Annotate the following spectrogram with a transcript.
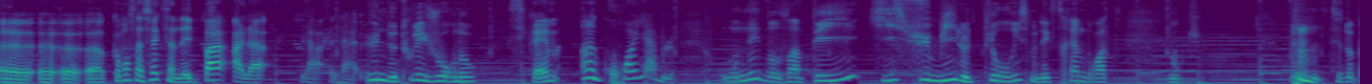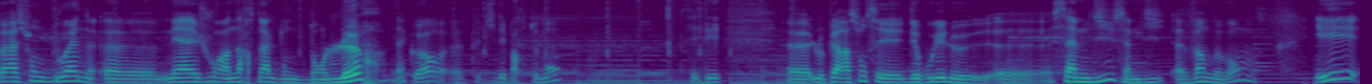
Euh, euh, euh, comment ça se fait que ça n'est pas à la, une de tous les journaux? C'est quand même incroyable. On est dans un pays qui subit le terrorisme d'extrême droite. Donc, cette opération de douane met à jour un arsenal dans l'heure, d'accord, petit département. C'était l'opération s'est déroulée le samedi, samedi 20 novembre, et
